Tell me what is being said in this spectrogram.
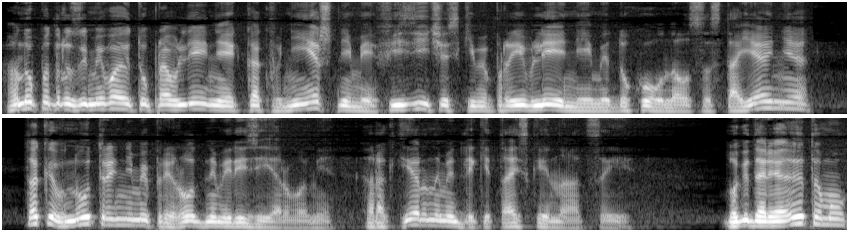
Оно подразумевает управление как внешними физическими проявлениями духовного состояния, так и внутренними природными резервами, характерными для китайской нации. Благодаря этому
